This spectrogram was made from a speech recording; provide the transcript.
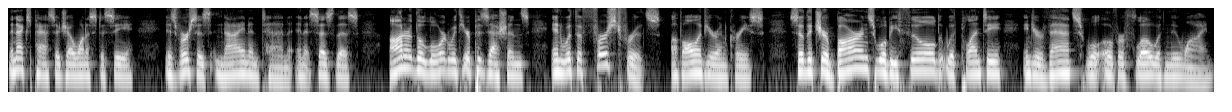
The next passage I want us to see is verses 9 and 10, and it says this Honor the Lord with your possessions and with the first fruits of all of your increase, so that your barns will be filled with plenty and your vats will overflow with new wine.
